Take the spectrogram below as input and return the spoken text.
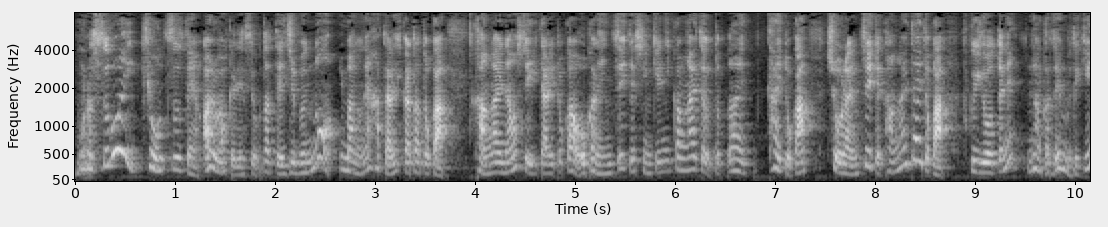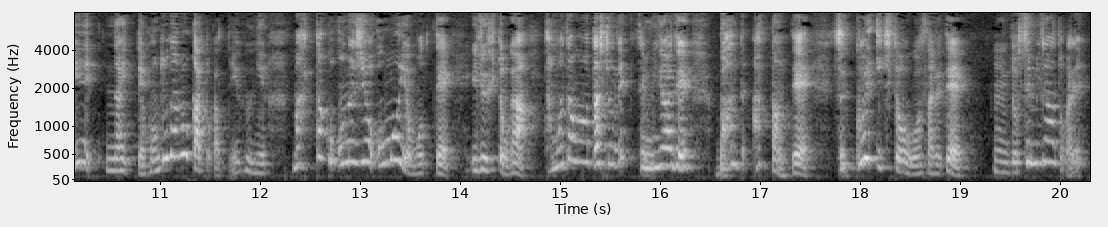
ものすごい共通点あるわけですよ。だって自分の今のね、働き方とか考え直していたりとか、お金について真剣に考えたいとか、将来について考えたいとか、副業ってね、なんか全部できないって本当だろうかとかっていうふうに、全く同じ思いを持っている人が、たまたま私のね、セミナーでバンってあったんで、すっごい意気投合されて、うんと、セミナーとかね、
